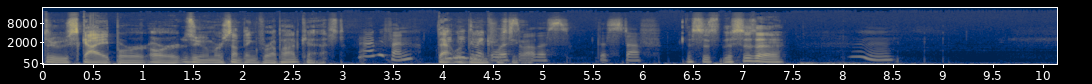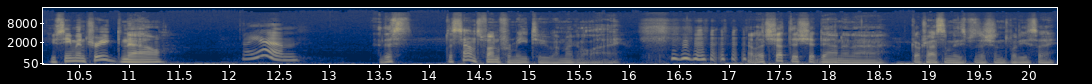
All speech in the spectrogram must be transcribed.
through Skype or or Zoom or something for a podcast. That'd be fun. That we would need to be make a list of all this this stuff. This is this is a. Hmm. You seem intrigued now. I am. This this sounds fun for me too. I'm not gonna lie. now, let's shut this shit down and uh, go try some of these positions. What do you say?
